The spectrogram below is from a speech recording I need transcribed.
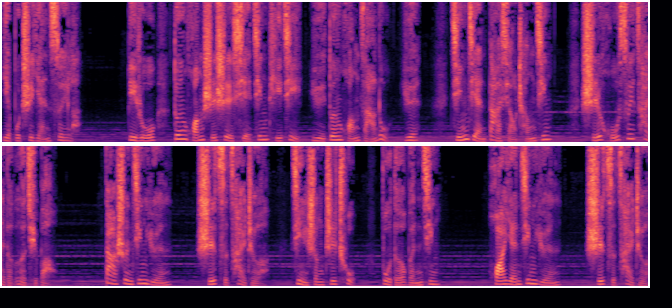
也不吃盐虽了。比如敦煌石室写经题记与敦煌杂录曰：“仅简大小成经，食胡荽菜的恶趣报。”大顺经云：“食此菜者，尽生之处不得闻经。”华严经云：“食此菜者，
